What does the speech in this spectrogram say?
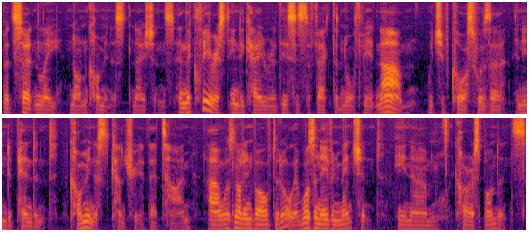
but certainly non communist nations. And the clearest indicator of this is the fact that North Vietnam, which of course was a, an independent communist country at that time, uh, was not involved at all. It wasn't even mentioned in um, correspondence,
